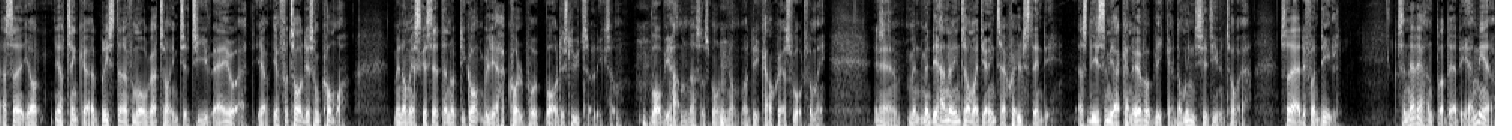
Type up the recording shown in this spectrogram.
Alltså jag, jag tänker att bristande förmåga att ta initiativ är ju att jag, jag får ta det som kommer. Men om jag ska sätta något igång vill jag ha koll på var det slutar liksom. Mm. Var vi hamnar så småningom och det kanske är svårt för mig. Eh, men, men det handlar inte om att jag inte är självständig. Alltså det som jag kan överblicka, de initiativen tar jag. Så är det för en del. Sen är det andra där det är mer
